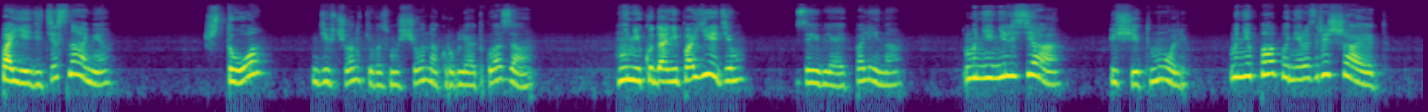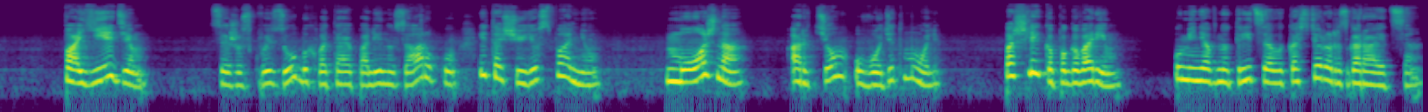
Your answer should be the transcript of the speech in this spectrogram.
поедете с нами». «Что?» – девчонки возмущенно округляют глаза. «Мы никуда не поедем», – заявляет Полина. «Мне нельзя», – пищит Моль. Мне папа не разрешает». «Поедем!» Цежу сквозь зубы, хватая Полину за руку и тащу ее в спальню. «Можно?» Артем уводит моль. «Пошли-ка поговорим». У меня внутри целый костер разгорается.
